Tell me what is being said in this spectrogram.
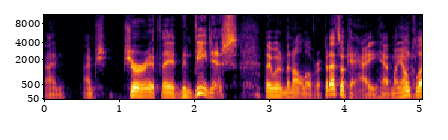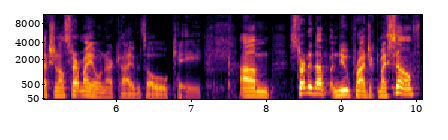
I'm i'm sure if they had been Vetus, they would have been all over it. But that's okay. I have my own collection. I'll start my own archive. It's okay. Um, started up a new project myself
